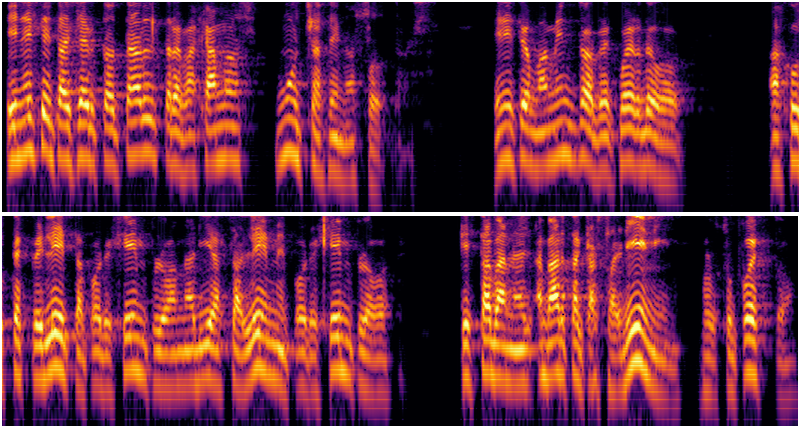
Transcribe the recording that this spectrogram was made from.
En ese taller total trabajamos muchas de nosotras. En este momento recuerdo a Justa Espeleta, por ejemplo, a María Saleme, por ejemplo, que estaban a Marta Casarini, por supuesto.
